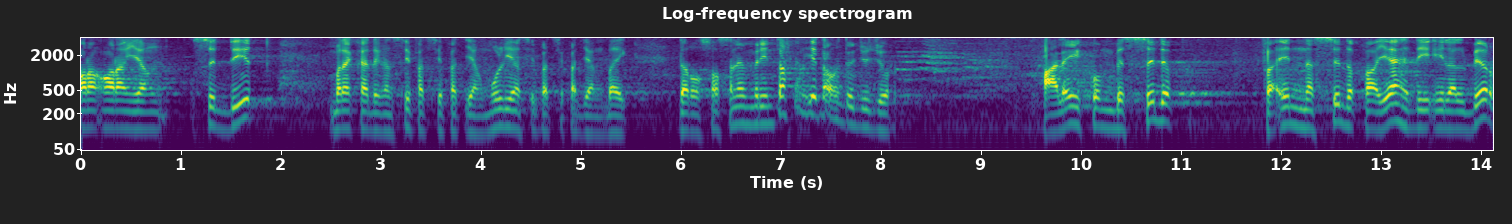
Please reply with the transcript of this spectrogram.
orang-orang yang siddiq mereka dengan sifat-sifat yang mulia sifat-sifat yang baik. Dan Rasulullah SAW memerintahkan kita untuk jujur. Alaikum bisidq fa inna sidqa yahdi ila al-birr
